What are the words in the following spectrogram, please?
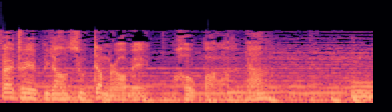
Federal ပြည်ထောင်စုတက်မတော်ပဲမဟုတ်ပါလားခင်ဗျာ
